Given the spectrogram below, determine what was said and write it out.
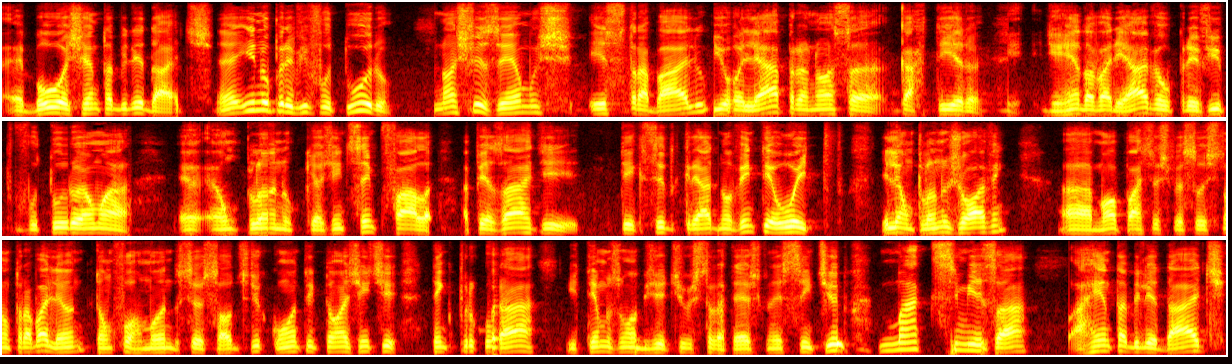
é, boas rentabilidades. Né? E no Previ Futuro, nós fizemos esse trabalho e olhar para a nossa carteira de renda variável, o Previ Futuro é uma é, é um plano que a gente sempre fala, apesar de ter sido criado em 98, ele é um plano jovem, a maior parte das pessoas estão trabalhando, estão formando seus saldos de conta, então a gente tem que procurar, e temos um objetivo estratégico nesse sentido, maximizar a rentabilidade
